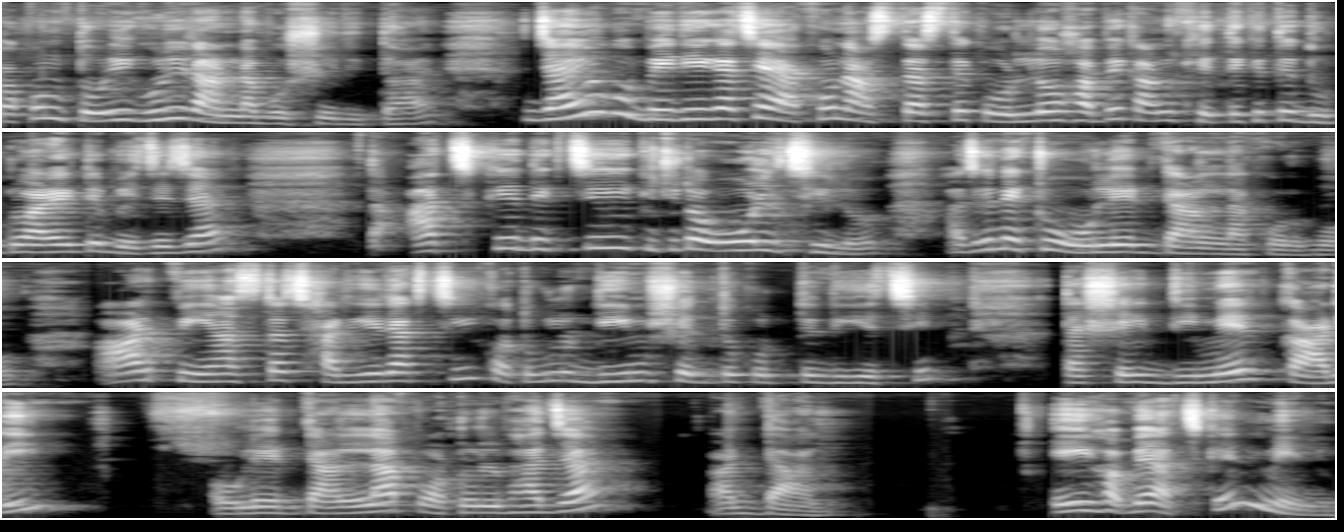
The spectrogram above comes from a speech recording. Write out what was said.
তখন তড়ি ঘড়ি রান্না বসিয়ে দিতে হয়। যাই হোক বেরিয়ে গেছে। এখন আস্তে আস্তে করলেও হবে, কারণ খেতে খেতে দুটো আড়াইটে বেজে যায়। তা আজকে দেখছি কিছুটা ওল ছিল। আজকে না একটু ওলের ডালনা করব। আর পেঁয়াজটা ছাড়িয়ে রাখছি, কতগুলো ডিম সেদ্ধ করতে দিয়েছি। তা সেই ডিমের কারি, ওলের ডালনা, পটল ভাজা আর ডাল। এই হবে আজকের মেনু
